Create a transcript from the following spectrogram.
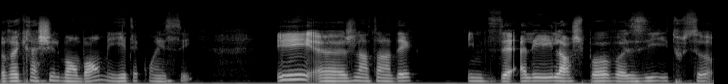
recracher le bonbon, mais il était coincé. Et euh, je l'entendais. Il me disait Allez, lâche pas, vas-y, et tout ça.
